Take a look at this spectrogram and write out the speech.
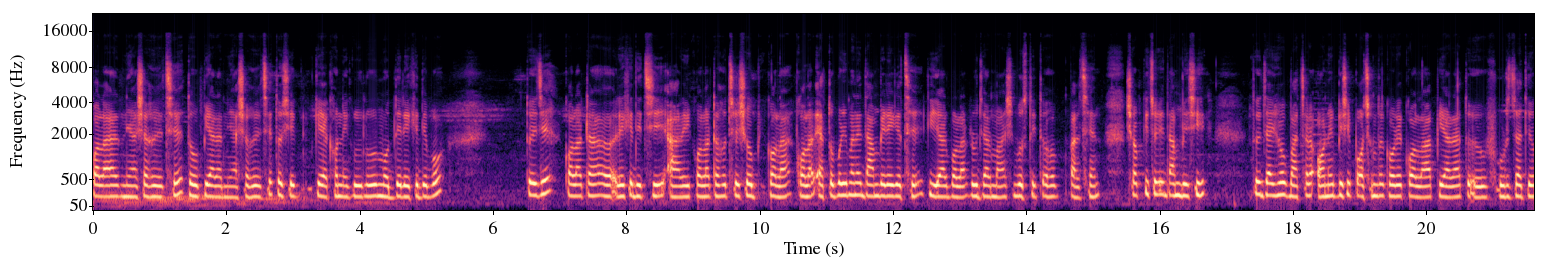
কলা নিয়ে আসা হয়েছে, তো পেয়ারা নিয়ে আসা হয়েছে, তো সেগুলোকে এখন এগুলোর মধ্যে রেখে দেব। তো এই যে কলাটা রেখে দিচ্ছি, আর এই কলাটা হচ্ছে সবজি কলা। কলার এত পরিমাণে দাম বেড়ে গেছে, কি আর বলার, রোজার মাস, বুঝতেই তো পারছেন সব কিছুরই দাম বেশি। তো যাই হোক, বাচ্চারা অনেক বেশি পছন্দ করে কলা, পেয়ারা, তো ফ্রুটস জাতীয়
